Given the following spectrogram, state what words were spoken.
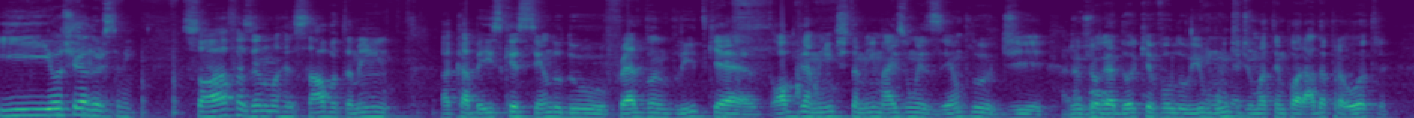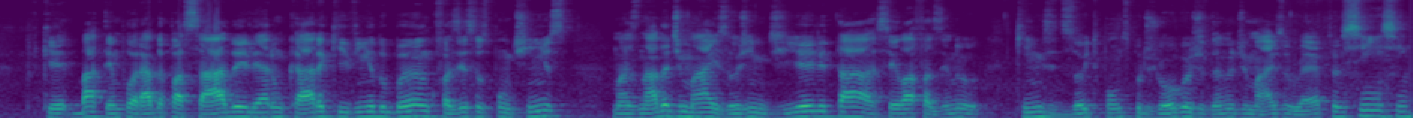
e outros jogadores também. Só fazendo uma ressalva também, acabei esquecendo do Fred Van Vliet, que é obviamente também mais um exemplo de, de um jogador que evoluiu muito de uma temporada para outra. Porque, bah, temporada passada ele era um cara que vinha do banco, fazia seus pontinhos, mas nada demais. Hoje em dia ele tá, sei lá, fazendo 15, 18 pontos por jogo, ajudando demais o Raptors. Sim, sim.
